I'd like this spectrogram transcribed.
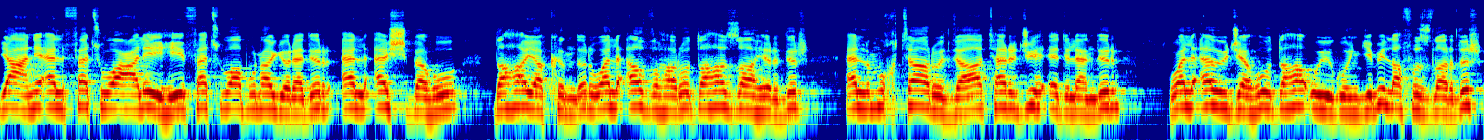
Yani el fetva aleyhi fetva buna göredir. El eşbehu daha yakındır. Vel azharu daha zahirdir. El muhtaru za tercih edilendir. Vel evcehu daha uygun gibi lafızlardır.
